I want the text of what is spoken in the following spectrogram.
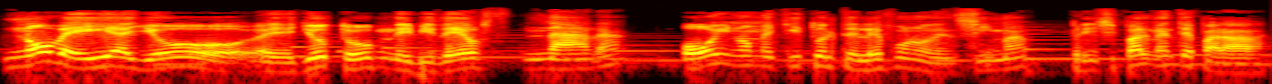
No veía yo eh, YouTube ni videos, nada. Hoy no me quito el teléfono de encima, principalmente para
